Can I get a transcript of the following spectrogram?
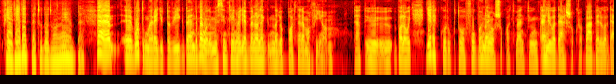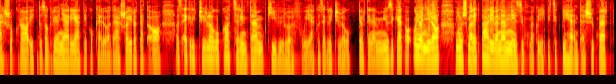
Férjedet be tudod vonni ebbe? Be, voltunk már együtt a Vígben, de megmondom őszintén, hogy ebben a legnagyobb partnerem a fiam tehát ő, ő valahogy gyerekkoruktól fogva nagyon sokat mentünk előadásokra, bábelőadásokra, itt az Agria nyári játékok előadásaira, tehát a, az egri csillagokat szerintem kívülről fújják az egri csillagok történelmi musicalt, olyannyira, hogy most már egy pár éve nem nézzük meg, hogy egy picit pihentessük, mert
